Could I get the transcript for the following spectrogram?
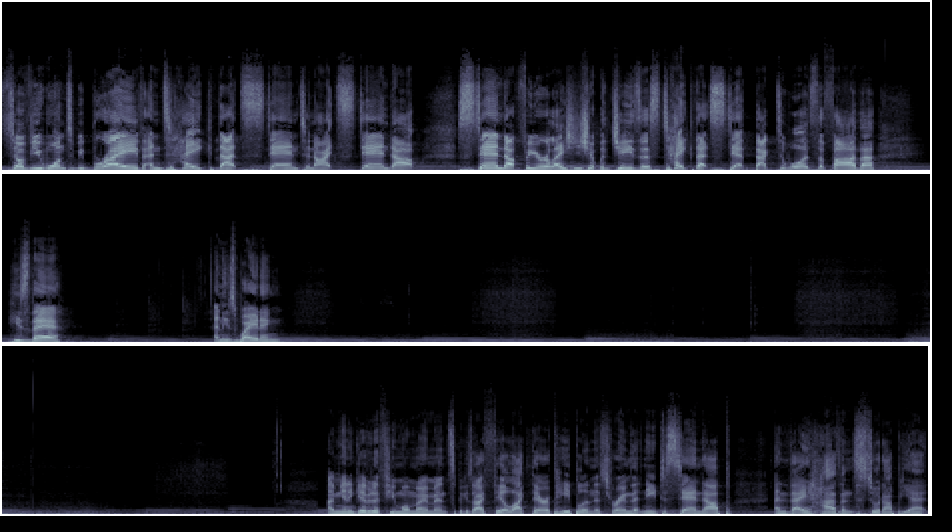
So if you want to be brave and take that stand tonight, stand up. Stand up for your relationship with Jesus. Take that step back towards the Father. He's there and He's waiting. I'm going to give it a few more moments because I feel like there are people in this room that need to stand up and they haven't stood up yet.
